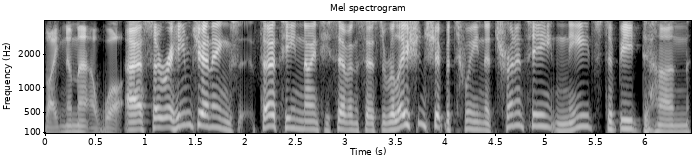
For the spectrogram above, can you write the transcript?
like no matter what. Uh, so Raheem Jennings, 1397 says the relationship between the Trinity needs to be done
